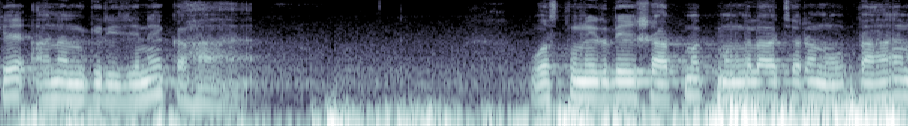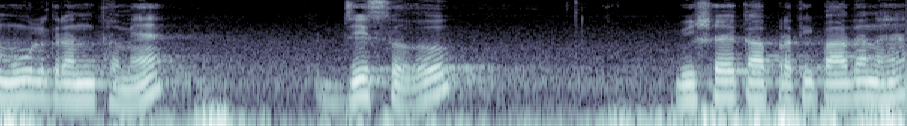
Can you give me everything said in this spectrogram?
के आनंद गिरी जी ने कहा है। वस्तु निर्देशात्मक मंगलाचरण होता है मूल ग्रंथ में, जिस विषय का प्रतिपादन है,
